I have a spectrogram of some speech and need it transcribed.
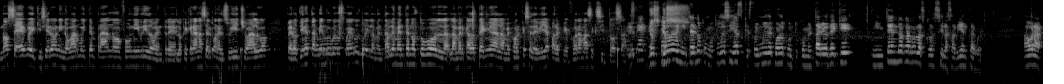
no sé, güey, quisieron innovar muy temprano, fue un híbrido entre lo que querían hacer con el Switch o algo, pero tiene también muy buenos juegos, güey. Lamentablemente no tuvo la, la mercadotecnia la mejor que se debía para que fuera más exitosa. Es que Yo- el yo- de Nintendo, como tú decías, que estoy muy de acuerdo con tu comentario, de que Nintendo agarra las cosas y las avienta, güey. Ahora,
